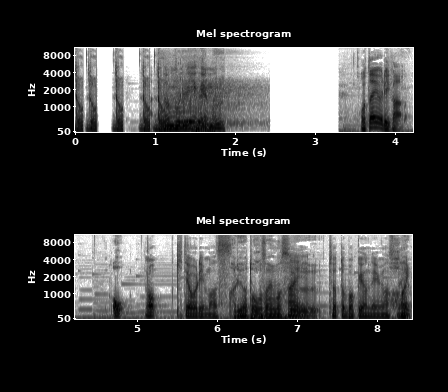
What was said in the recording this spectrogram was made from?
ど、ど、ど、ど、どんぐり FM。お便りが、お、お、来ておりますあ。りがとうございます。はい。ちょっと僕読んでみますね。はい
